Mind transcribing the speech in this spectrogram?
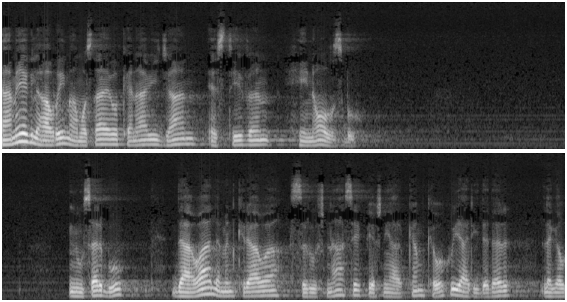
نامەیەک لە هاوڕێی مامۆستایەوە کە ناوی جان ئێستیڤن هینۆڵز بوو. نووسەر بوو، داوا لە من کراوە سرووشتناسێک پێشنیار بکەم کە وەکوو یاریدەدەر لەگەڵ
